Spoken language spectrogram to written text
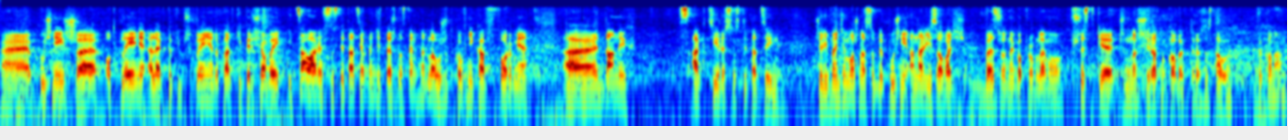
e, późniejsze odklejenie elektrod i przyklejenie do klatki piersiowej i cała resuscytacja będzie też dostępna dla użytkownika w formie e, danych z akcji resuscytacyjnej. Czyli będzie można sobie później analizować bez żadnego problemu wszystkie czynności ratunkowe, które zostały wykonane.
